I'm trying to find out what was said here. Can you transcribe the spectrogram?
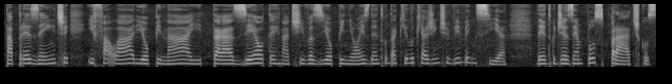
tá presente e falar e opinar e trazer alternativas e opiniões dentro daquilo que a gente vivencia, dentro de exemplos práticos,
